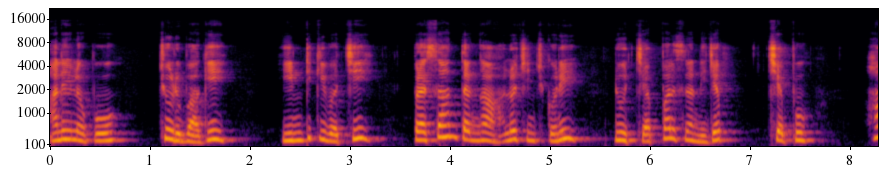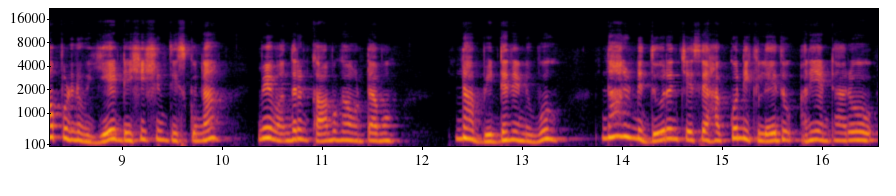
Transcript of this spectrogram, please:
అనేలోపు చూడు బాగి ఇంటికి వచ్చి ప్రశాంతంగా ఆలోచించుకొని నువ్వు చెప్పాల్సిన నిజం చెప్పు. అప్పుడు నువ్వు ఏ డెసిషన్ తీసుకున్నా మేమందరం కాముగా ఉంటాము. నా బిడ్డని నువ్వు నా నుండి దూరం చేసే హక్కు నీకు లేదు అని అంటారు.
